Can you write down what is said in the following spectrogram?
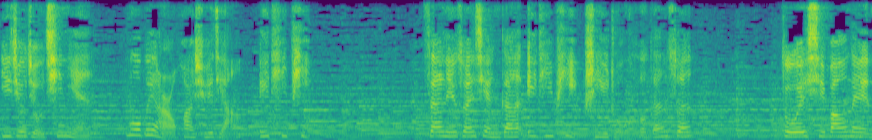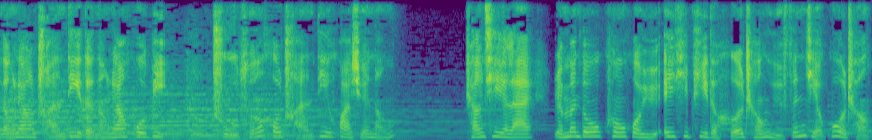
一九九七年，诺贝尔化学奖 ATP。三磷酸腺苷 ATP 是一种核苷酸，作为细胞内能量传递的能量货币，储存和传递化学能。长期以来，人们都困惑于 ATP 的合成与分解过程，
